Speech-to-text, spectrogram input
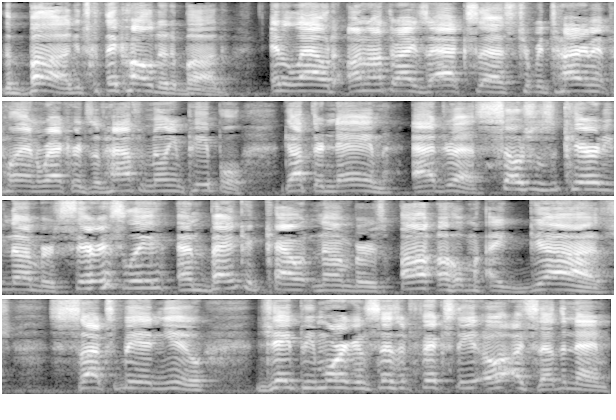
The bug, it's they called it a bug. It allowed unauthorized access to retirement plan records of half a million people. Got their name, address, social security number, seriously? And bank account numbers. Oh my gosh. Sucks being you. JP Morgan says it fixed the, oh, I said the name.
